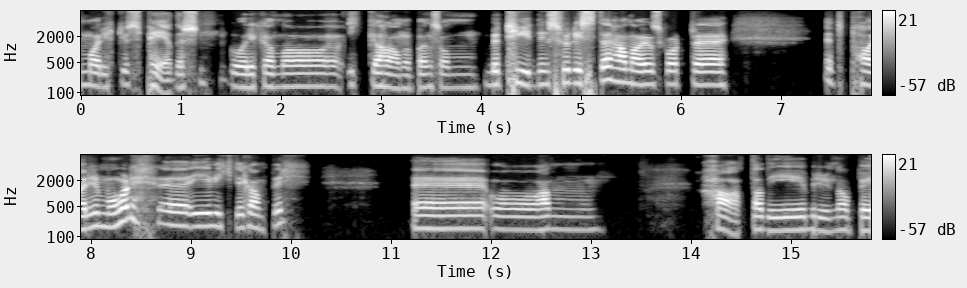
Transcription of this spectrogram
Markus Pedersen går ikke an å ikke ha med på en sånn betydningsfull liste. Han har jo skåret eh, et par mål eh, i viktige kamper. Eh, og han hata de brune oppe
